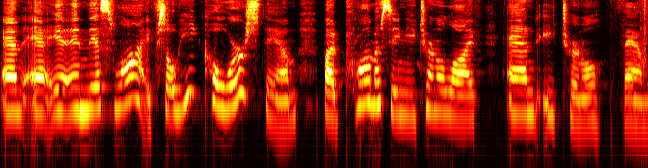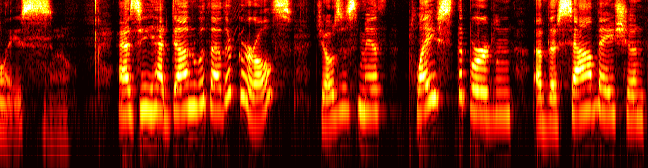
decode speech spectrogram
and in this life. So he coerced them by promising eternal life and eternal families. Wow. As he had done with other girls, Joseph Smith placed the burden of the salvation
